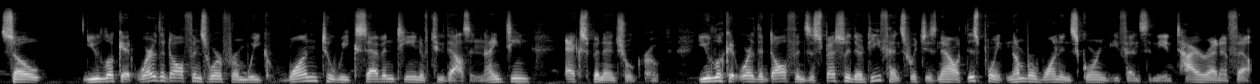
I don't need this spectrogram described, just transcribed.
So you look at where the dolphins were from week 1 to week 17 of 2019 exponential growth. You look at where the Dolphins, especially their defense, which is now at this point number one in scoring defense in the entire NFL,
